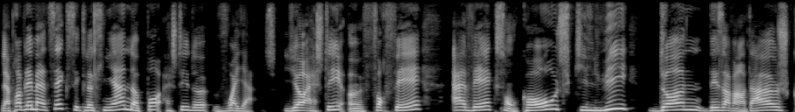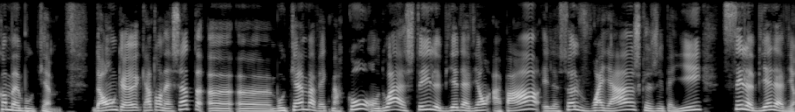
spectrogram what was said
la problématique, c'est que le client n'a pas acheté de voyage. Il a acheté un forfait avec son coach qui, lui, donne des avantages comme un bootcamp. Donc, euh, quand on achète un, bootcamp avec Marco, on doit acheter le billet d'avion à part et le seul voyage que j'ai payé, c'est le billet d'avion.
